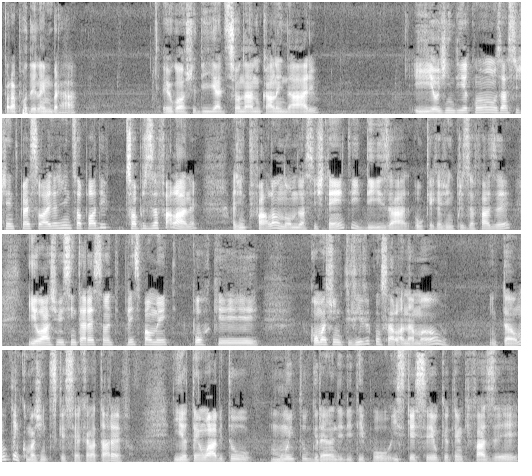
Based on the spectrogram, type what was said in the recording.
para poder lembrar. Eu gosto de adicionar no calendário. E hoje em dia com os assistentes pessoais a gente só pode, só precisa falar, né? A gente fala o nome do assistente e diz a, o que, que a gente precisa fazer. E eu acho isso interessante, principalmente porque como a gente vive com o celular na mão, então não tem como a gente esquecer aquela tarefa. E eu tenho um hábito muito grande de tipo esquecer o que eu tenho que fazer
